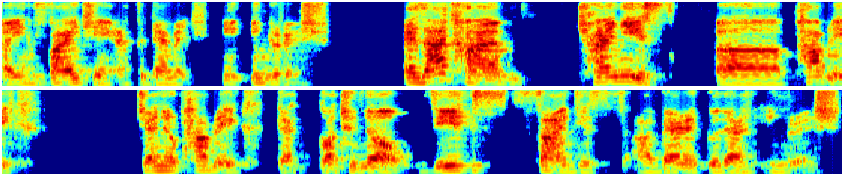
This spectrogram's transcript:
uh, in fighting epidemic in English. At that time, Chinese uh, public, general public get, got to know these scientists are very good at English.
